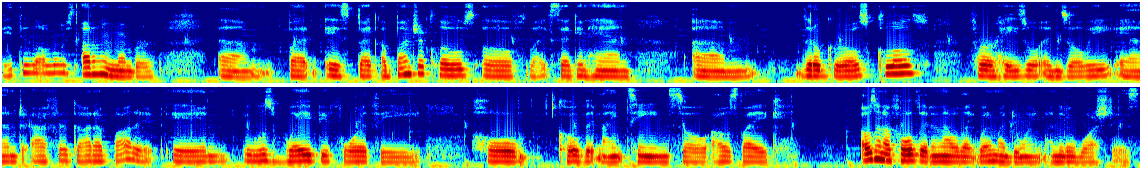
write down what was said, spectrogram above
$50. I don't remember. Um, but it's like a bunch of clothes of like secondhand um, little girls' clothes for Hazel and Zoe. And I forgot I bought it. And it was way before the whole COVID 19. So I was like, I was gonna fold it and I was like, what am I doing? I need to wash this.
